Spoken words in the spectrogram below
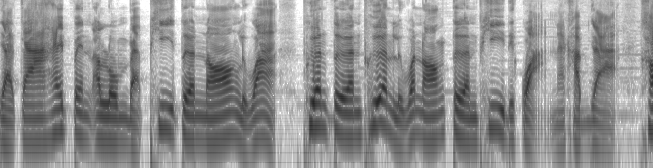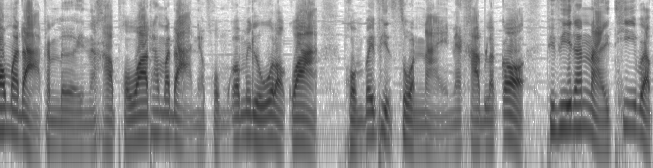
อยากจะให้เป็นอารมณ์แบบพี่เตือนน้องหรือว่าเพื่อนเตือนเพื่อนหรือว่าน้องเตือนพี่ดีกว่านะครับอย่าเข้ามาด่ากันเลยนะครับเพราะว่าถ้ามาด่าเนี่ยผมก็ไม่รู้หรอกว่า ผมไปผิดส่วนไหนนะครับแล้วก็พี่ๆท่านไหนที่แบบ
